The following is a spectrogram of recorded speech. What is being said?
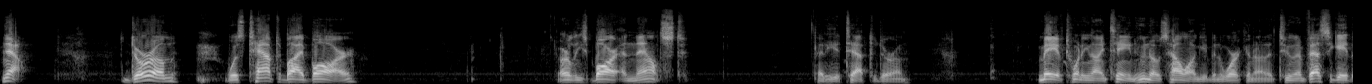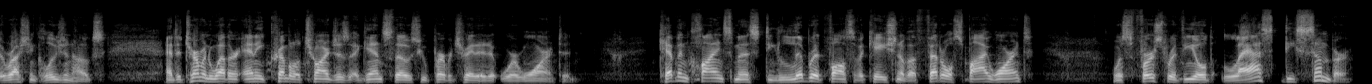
Now, Durham was tapped by Barr, or at least Barr announced that he had tapped Durham. May of 2019, who knows how long he'd been working on it, to investigate the Russian collusion hoax and determine whether any criminal charges against those who perpetrated it were warranted. Kevin Clinesmith's deliberate falsification of a federal spy warrant was first revealed last December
